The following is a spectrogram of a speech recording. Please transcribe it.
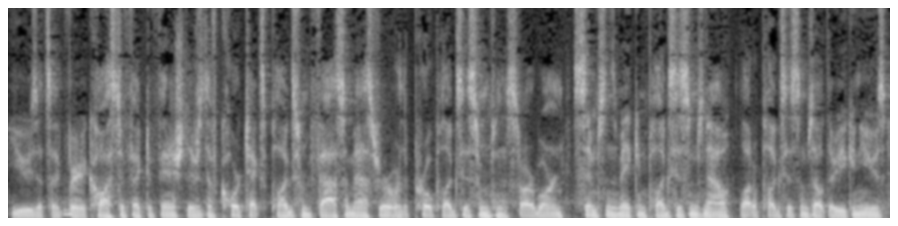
use. That's a very cost effective finish. There's the Cortex plugs from FastenMaster or the Pro plug system from the Starborn. Simpson's making plug systems now. A lot of plug systems out there you can use.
